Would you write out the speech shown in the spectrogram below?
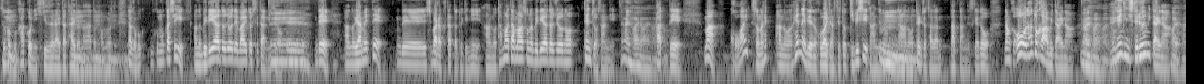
すごく過去に引きずられた態度だなとか思いますうん。うんうんうんなんか僕、僕昔、あの、ビリヤード場でバイトしてたんですよ。へで、あの、辞めて、で、しばらく経った時に、あの、たまたまそのビリヤード場の店長さんにはいはいはいはい。あって、まあ、怖いって、その、へあの、変な意味での怖いじゃなくて、ちょっと厳しい感じの、うんうんうん。あの、店長さんだだったんですけど、なんか、おお、なんとかみたいな、はいはいはい。え元気にしてる？みたいな。はいはいは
